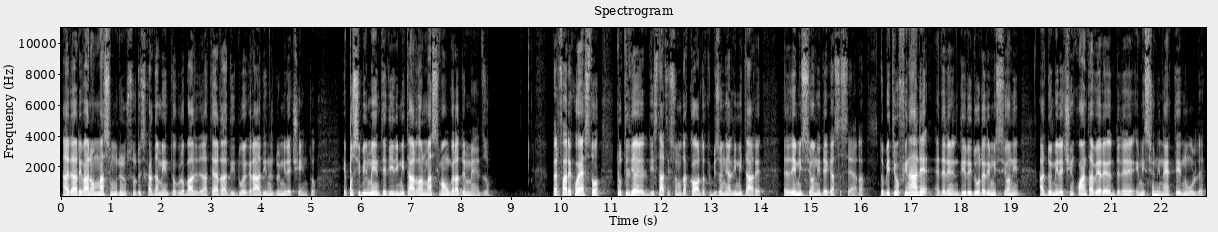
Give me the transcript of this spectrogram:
ad arrivare a un massimo di un surriscaldamento globale della Terra di 2 gradi nel 2100 e possibilmente di limitarlo al massimo a un grado e mezzo. Per fare questo tutti gli, gli Stati sono d'accordo che bisogna limitare le emissioni dei gas serra. L'obiettivo finale è delle, di ridurre le emissioni al 2050, avere delle emissioni nette nulle.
